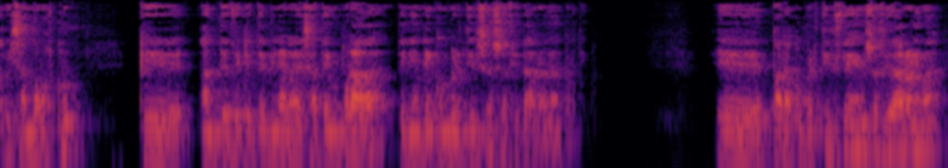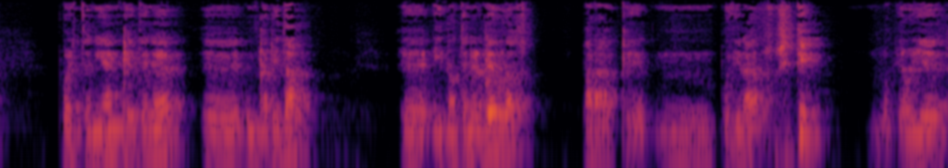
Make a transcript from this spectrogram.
avisando a los clubes que antes de que terminara esa temporada tenían que convertirse en sociedad anónima deportiva. Eh, para convertirse en sociedad anónima, pues tenían que tener eh, un capital y no tener deudas para que mm, pudiera subsistir. Lo que hoy es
